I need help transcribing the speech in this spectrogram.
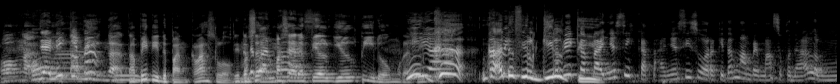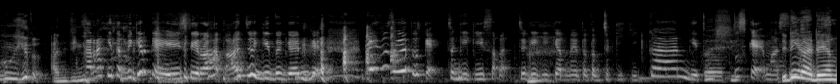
Oh enggak. Jadi tapi, kita enggak, tapi di depan kelas loh. Di depan masih ada feel guilty dong berarti. Iya. Enggak, enggak ada feel Tapi guilty. katanya sih, katanya sih suara kita sampai masuk ke dalam. Oh, gitu, anjing. Karena kita pikir kayak istirahat aja gitu kan kayak eh terus terus kayak cekiki cekikikannya tetap cekikikan gitu. Terus kayak masih Jadi nggak ada yang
